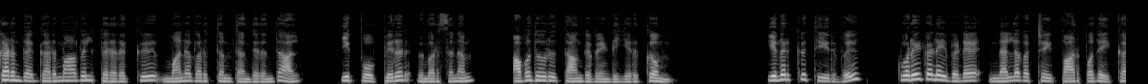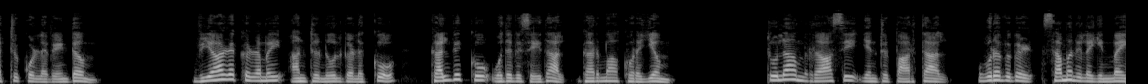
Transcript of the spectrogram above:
கடந்த கர்மாவில் பிறருக்கு மன வருத்தம் தந்திருந்தால் இப்போ பிறர் விமர்சனம் அவதூறு தாங்க வேண்டியிருக்கும். இதற்கு தீர்வு குறைகளை விட நல்லவற்றை பார்ப்பதை கற்றுக்கொள்ள வேண்டும். வியாழக்கிழமை அன்று நூல்களுக்கோ கல்விக்கோ உதவி செய்தால் கர்மா குறையும். துலாம் ராசி என்று பார்த்தால் உறவுகள் சமநிலையின்மை.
